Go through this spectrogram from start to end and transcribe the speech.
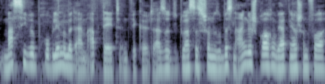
massive Probleme mit einem Update entwickelt. Also du hast es schon so ein bisschen angesprochen. Wir hatten ja schon vor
